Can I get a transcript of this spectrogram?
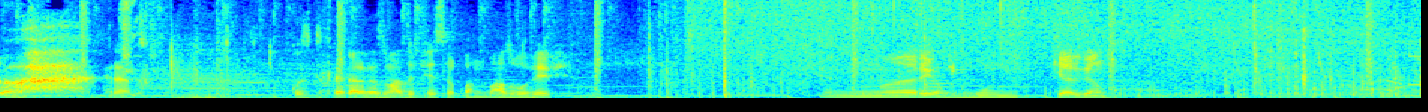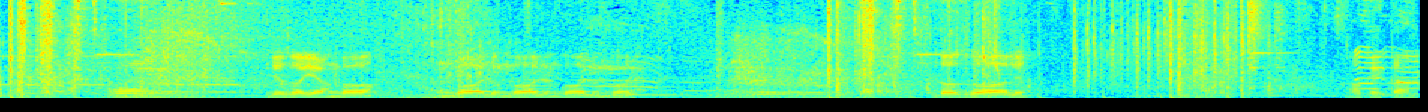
Ah, credo. Coisa que fica cada vez mais difícil quando mais vou ver. Mario, muito argão. Um, desoiando, um gole, um gole, um gole, um gole. Dois goles. Ok, calma.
